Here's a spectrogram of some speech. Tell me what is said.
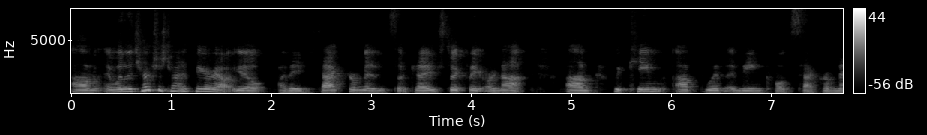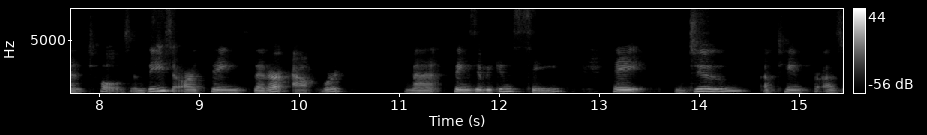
um, and when the church was trying to figure out, you know, are they sacraments, okay, strictly or not, um, we came up with a name called sacramentals. And these are things that are outward, things that we can see. They do obtain for us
